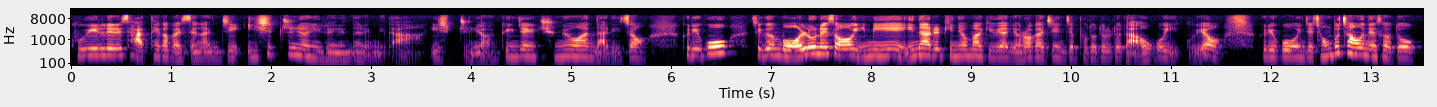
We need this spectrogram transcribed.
9.11 사태가 발생한 지 20주년이 되는 날입니다. 20주년. 굉장히 중요한 날이죠. 그리고 지금 뭐 언론에서 이미 이 날을 기념하기 위한 여러 가지 이제 보도들도 나오고 있고요. 그리고 이제 정부 차원에서도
